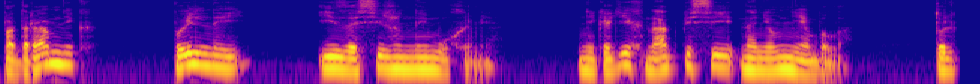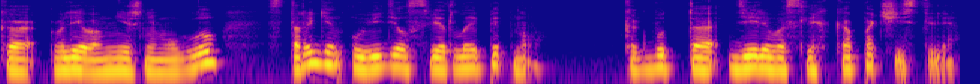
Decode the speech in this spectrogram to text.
подрамник, пыльный и засиженный мухами. Никаких надписей на нем не было. Только в левом нижнем углу Старыгин увидел светлое пятно, как будто дерево слегка почистили.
